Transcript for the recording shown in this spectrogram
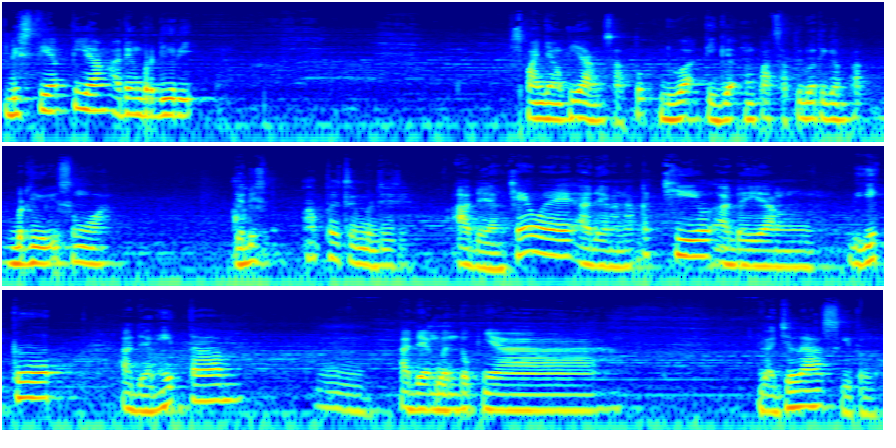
Di setiap tiang ada yang berdiri sepanjang tiang satu dua tiga empat satu dua tiga empat berdiri semua jadi Apa itu yang berdiri? ada yang cewek, ada yang anak kecil, ada yang diikat, ada yang hitam, Hmm. ada yang bentuknya nggak jelas gitu loh.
